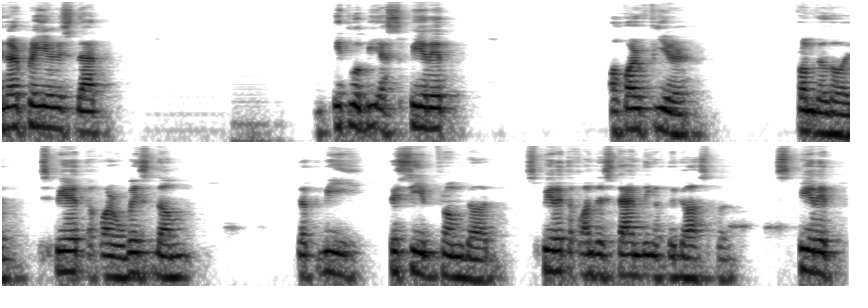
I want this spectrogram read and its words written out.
And our prayer is that it will be a spirit of our fear from the Lord, spirit of our wisdom that we receive from God. spirit of understanding of the gospel, spirit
